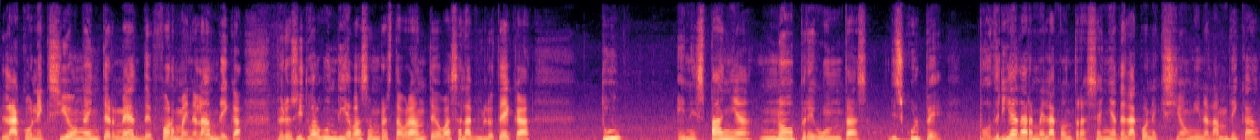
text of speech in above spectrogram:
La conexión a Internet de forma inalámbrica. Pero si tú algún día vas a un restaurante o vas a la biblioteca, tú en España no preguntas, disculpe, ¿podría darme la contraseña de la conexión inalámbrica?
